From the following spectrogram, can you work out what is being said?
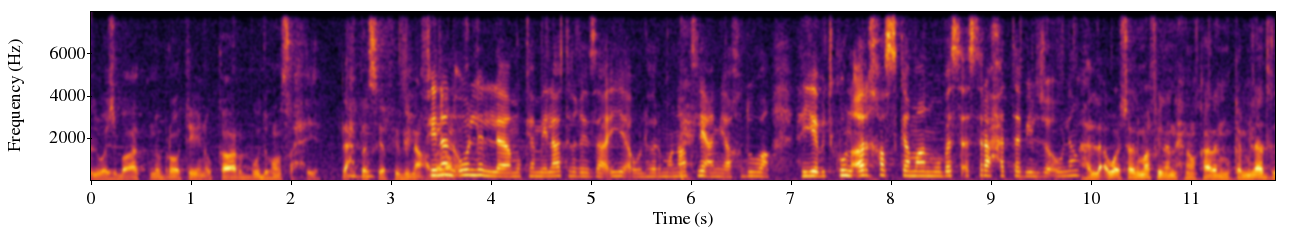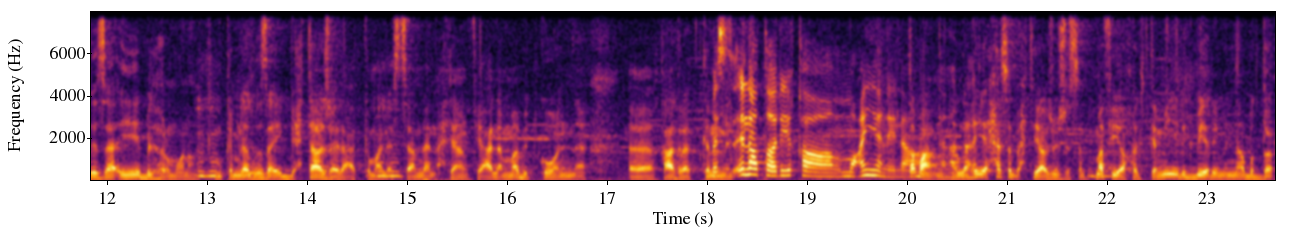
الوجبات من بروتين وكارب ودهون صحية لحتى يصير في بناء فينا نقول المكملات الغذائية أو الهرمونات اللي عم ياخذوها هي بتكون أرخص كمان مو بس أسرع حتى بيلجؤوا لها؟ هلأ أول شغلة ما فينا نحن نقارن المكملات الغذائية بالهرمونات. المكملات الغذائية بيحتاجها لعب كمال الاجسام لأن أحيانا في عالم ما بتكون آه، قادرة تكمل. بس لها طريقة معينة طبعا هلأ هي حسب احتياجه الجسم. ما في ياخذ كمية كبيرة منها بتضر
